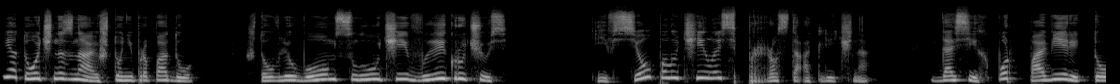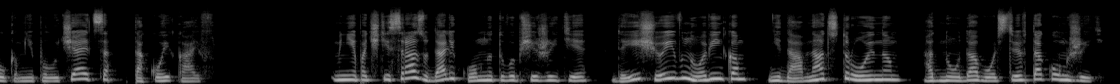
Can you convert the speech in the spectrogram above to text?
Я точно знаю, что не пропаду, что в любом случае выкручусь. И все получилось просто отлично. До сих пор поверить толком не получается такой кайф. Мне почти сразу дали комнату в общежитии, да еще и в новеньком, недавно отстроенном. Одно удовольствие в таком жить.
